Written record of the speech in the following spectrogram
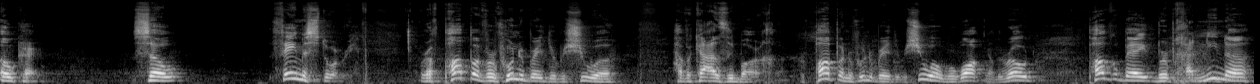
Okay. So, famous story. Rav Papa of Rav Huna Breder Beshua have a Kazli Baruch. Rav Papa and Rav Huna Breder Beshua were walking on the road. Pagube Rav Chanina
